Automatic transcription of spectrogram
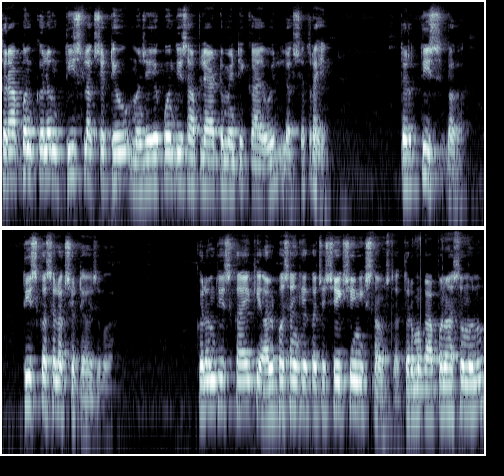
तर आपण कलम तीस लक्षात ठेवू. म्हणजे एकोणतीस आपल्या ऑटोमॅटिक काय होईल? लक्षात राहील. तर तीस बघा. तीस कसं लक्षात ठेवायचं बघा. कलम तीस काय की अल्पसंख्याकाच्या शैक्षणिक संस्था. तर मग आपण असं म्हणू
